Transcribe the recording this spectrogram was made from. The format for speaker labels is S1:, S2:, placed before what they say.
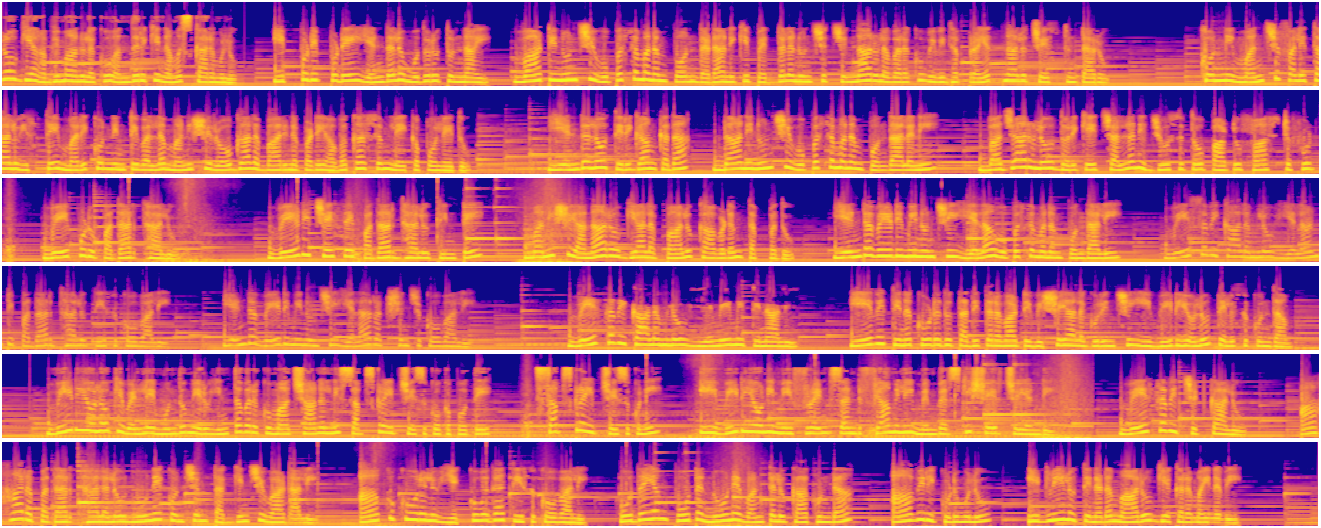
S1: ఆరోగ్య అభిమానులకు అందరికీ నమస్కారములు. ఇప్పుడిప్పుడే ఎండలు ముదురుతున్నాయి. వాటి నుంచి ఉపశమనం పొందడానికి పెద్దల నుంచి చిన్నారుల వరకు వివిధ ప్రయత్నాలు చేస్తుంటారు. కొన్ని మంచి ఫలితాలు ఇస్తే మరికొన్నింటి వల్ల మనిషి రోగాల బారిన పడే అవకాశం లేకపోలేదు. ఎండలో తిరిగాం కదా దాని నుంచి ఉపశమనం పొందాలని బజారులో దొరికే చల్లని జ్యూసుతో పాటు ఫాస్ట్ ఫుడ్ వేపుడు పదార్థాలు. వేడి చేసే పదార్థాలు తింటే మనిషి అనారోగ్యాల పాలు కావడం తప్పదు. ఎండవేడిమి నుంచి ఎలా ఉపశమనం పొందాలి? వేసవి కాలంలో ఎలాంటి పదార్థాలు తీసుకోవాలి? ఎండ వేడిమి నుంచి ఎలా రక్షించుకోవాలి? వేసవి కాలంలో ఏమేమి తినాలి? ఏవి తినకూడదు తదితర వాటి విషయాల గురించి ఈ వీడియోలో తెలుసుకుందాం. వీడియోలోకి వెళ్ళే ముందు మీరు ఇంతవరకు మా ఛానల్ని సబ్స్క్రైబ్ చేసుకోకపోతే సబ్స్క్రైబ్ చేసుకుని ఈ వీడియోని మీ ఫ్రెండ్స్ అండ్ ఫ్యామిలీ మెంబర్స్కి షేర్ చేయండి. వేసవి చిట్కాలు. ఆహార పదార్థాలలో నూనె కొంచెం తగ్గించి వాడాలి. ఆకుకూరలు ఎక్కువగా తీసుకోవాలి. ఉదయం పూట నూనె వంటలు కాకుండా ఆవిరి కుడుములు ఇడ్లీలు తినడం ఆరోగ్యకరమైనవి.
